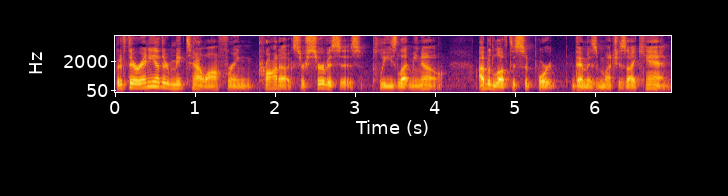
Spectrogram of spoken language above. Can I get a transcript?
But if there are any other MGTOW offering products or services, please let me know. I would love to support them as much as I can.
